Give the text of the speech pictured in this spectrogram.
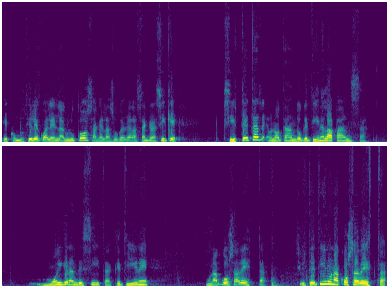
¿Y el combustible cuál es? La glucosa, que es el azúcar de la sangre. Así que si usted está notando que tiene la panza muy grandecita, que tiene una cosa de esta, si usted tiene una cosa de esta,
